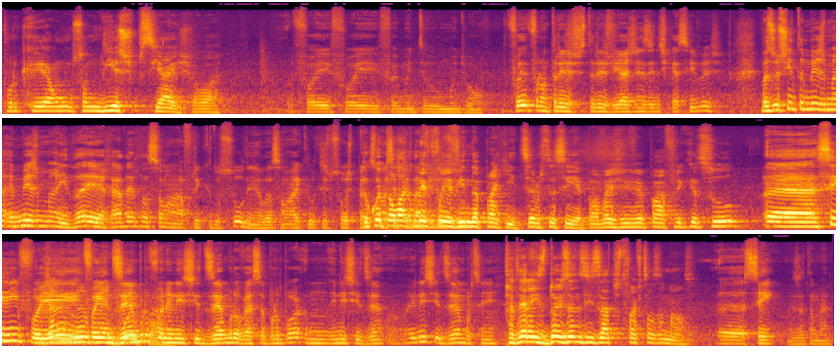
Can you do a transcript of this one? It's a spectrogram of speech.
porque é um- são dias especiais, vá lá. Foi, foi, foi muito, muito bom. Foi, foram três, três viagens inesquecíveis. Mas eu sinto a mesma, a mesma ideia errada em relação à África do Sul, em relação àquilo que as pessoas pensam. Então conta lá como é que foi a vinda para aqui. Dissemos-te assim, é pá, vais viver para a África do Sul. Ah, sim, foi, Já em, foi em foi, dezembro, pá. foi no início de dezembro, houve essa proposta. Início de dezembro, início de dezembro sim. Portanto, era isso, dois anos exatos de 5000 Miles. Ah, sim, exatamente.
